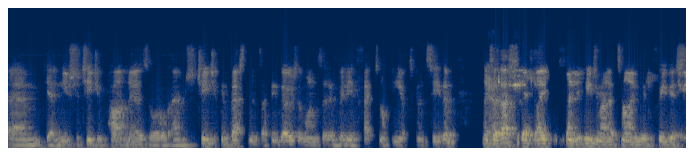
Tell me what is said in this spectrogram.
um, yeah, new strategic partners or um, strategic investments, I think those are the ones that are really affect not being able to go and see them. And yeah. so that's I spend a huge amount of time with previous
